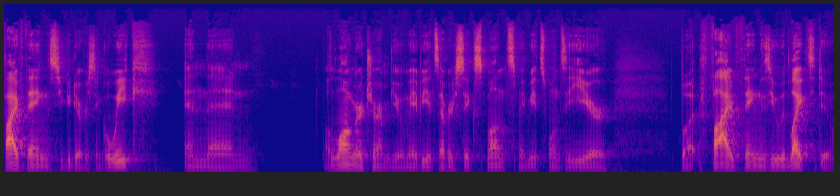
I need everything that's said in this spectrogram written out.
Five things you could do every single week and then a longer term view. Maybe it's every six months, maybe it's once a year, but five things you would like to do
